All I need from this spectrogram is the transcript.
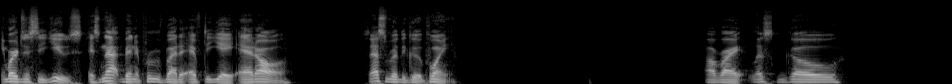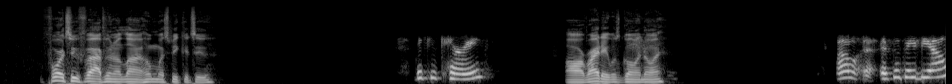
emergency use. It's not been approved by the FDA at all. So that's a really good point. All right, let's go. 425 you're on the line. Who am I speaking to? This is Carrie. All righty, what's going on? Oh, is this ABL?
